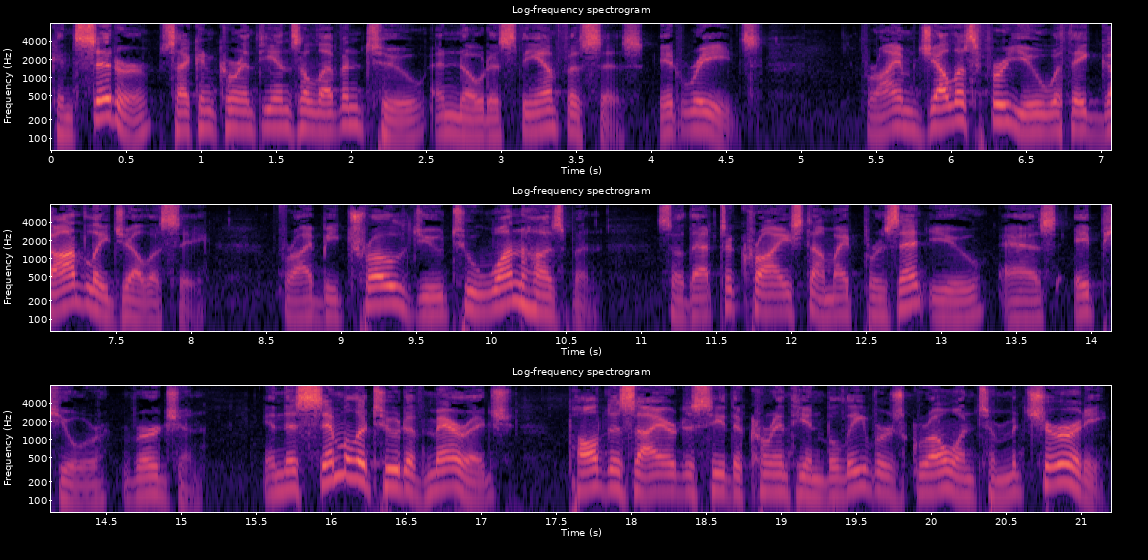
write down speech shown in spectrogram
Consider 2 Corinthians 11:2 and notice the emphasis. It reads, "For I am jealous for you with a godly jealousy, for I betrothed you to one husband, so that to Christ I might present you as a pure virgin." In this similitude of marriage, Paul desired to see the Corinthian believers grow unto maturity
